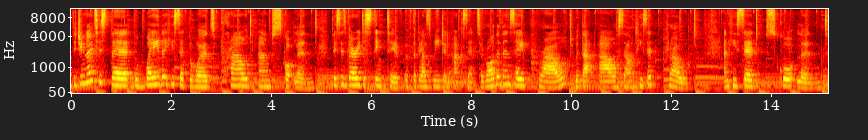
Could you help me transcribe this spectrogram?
Did you notice there the way that he said the words proud and Scotland? This is very distinctive of the Glaswegian accent. So rather than say proud with that ow sound, he said proud and he said Scotland,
